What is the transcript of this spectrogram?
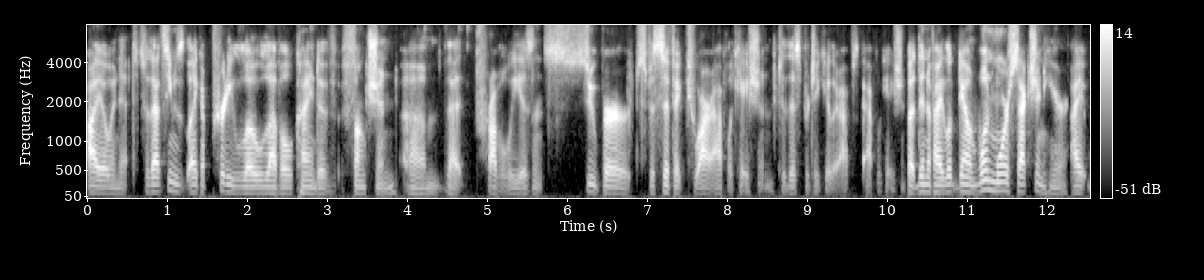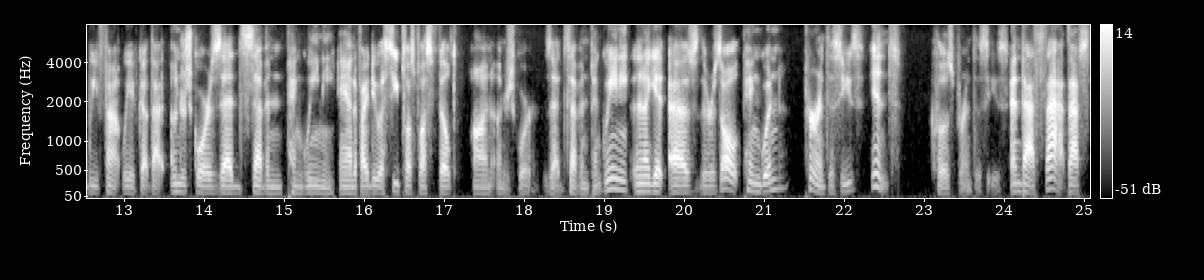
IO init. So that seems like a pretty low level kind of function um, that probably isn't super specific to our application, to this particular ap- application. But then if I look down one more section here, I we found we've got that underscore Z7 Penguini. And if I do a C++ filt on underscore Z7 Penguini, then I get as the result penguin parentheses int close parentheses. And that's that. That's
